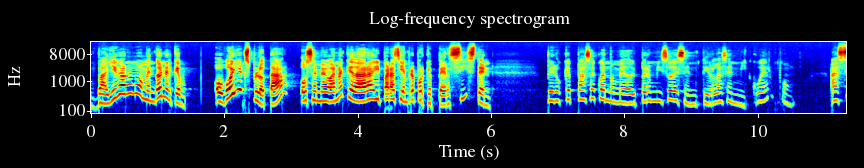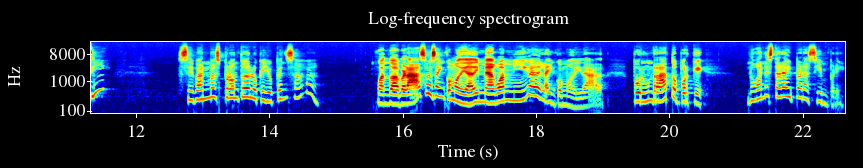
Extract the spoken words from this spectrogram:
va a llegar un momento en el que o voy a explotar o se me van a quedar ahí para siempre porque persisten. Pero ¿qué pasa cuando me doy permiso de sentirlas en mi cuerpo? Así se van más pronto de lo que yo pensaba. Cuando abrazo esa incomodidad y me hago amiga de la incomodidad por un rato, porque no van a estar ahí para siempre.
